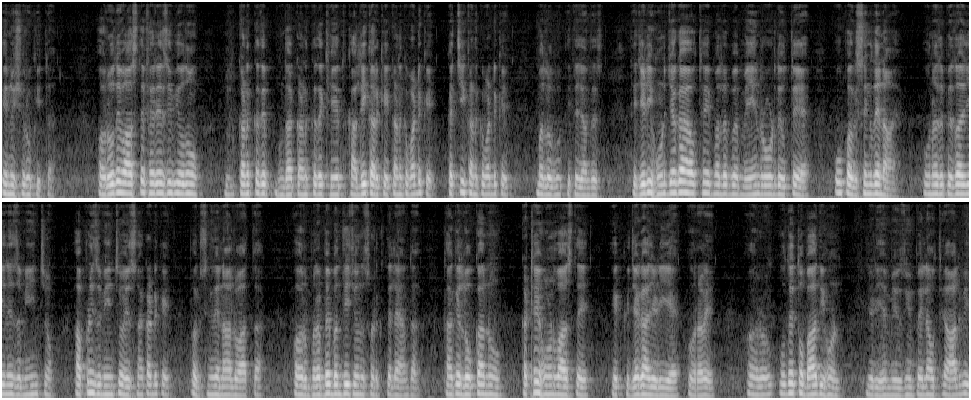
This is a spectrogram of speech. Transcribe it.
ਇਹਨੂੰ ਸ਼ੁਰੂ ਕੀਤਾ। ਔਰ ਉਹਦੇ ਵਾਸਤੇ ਫਿਰ ਇਹ ਸੀ ਵੀ ਉਦੋਂ ਕਣਕ ਦੇ ਹੁੰਦਾ, ਕਣਕ ਦੇ ਖੇਤ ਖਾਲੀ ਕਰਕੇ ਕਣਕ ਵੱਢ ਕੇ, ਕੱਚੀ ਕਣਕ ਵੱਢ ਕੇ ਮਤਲਬ ਕੀਤੇ ਜਾਂਦੇ ਸੀ। ਤੇ ਜਿਹੜੀ ਹੁਣ ਜਗ੍ਹਾ ਉੱਥੇ ਮਤਲਬ ਮੇਨ ਰੋਡ ਦੇ ਉੱਤੇ ਹੈ, ਉਹ ਭਗਤ ਸਿੰਘ ਦੇ ਨਾਂ ਹੈ। ਉਹਨਾਂ ਦੇ ਪਿਤਾ ਜੀ ਨੇ ਜ਼ਮੀਨ ਚੋਂ, ਆਪਣੀ ਜ਼ਮੀਨ ਚੋਂ ਹਿੱਸਾ ਕੱਢ ਕੇ ਭਗਤ ਸਿੰਘ ਦੇ ਨਾਂ ਲਵਾਤਾ ਔਰ ਮਰਬੇਬੰਦੀ ਚ ਉਹਨੂੰ ਸੜਕ ਤੇ ਲੈ ਆਂਦਾ ਤਾਂ ਕਿ ਲੋਕਾਂ ਨੂੰ ਇਕੱਠੇ ਹੋਣ ਵਾਸਤੇ ਇੱਕ ਜਗ੍ਹਾ ਜਿਹੜੀ ਹੈ ਉਹ ਰਵੇ। ਔਰ ਉਹਦੇ ਤੋਂ ਬਾਅਦ ਹੀ ਹੁਣ ਜਿਹੜੀ ਹੈ ਮਿਊਜ਼ੀਅਮ ਪਹਿਲਾਂ ਉੱਥੇ ਹਾਲ ਵੀ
